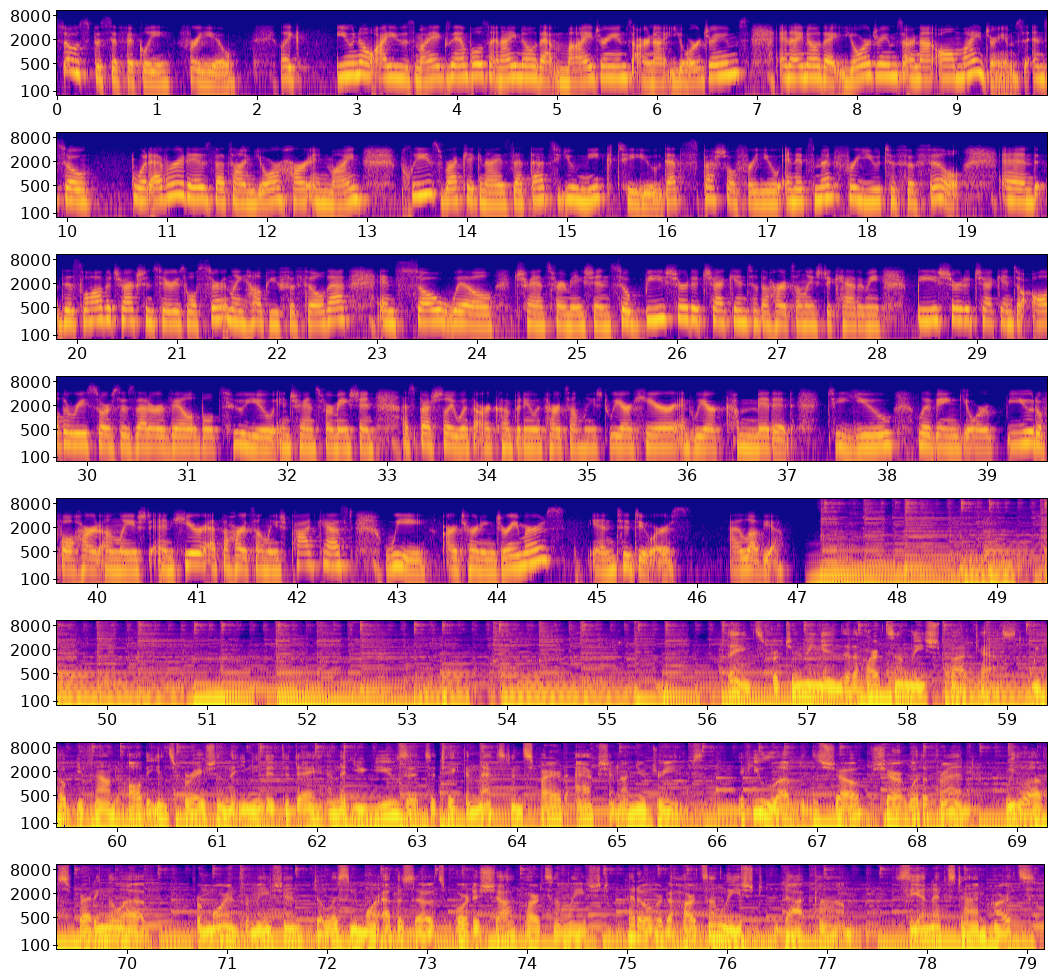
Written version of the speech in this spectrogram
so specifically for you. Like, you know, I use my examples, and I know that my dreams are not your dreams, and I know that your dreams are not all my dreams. And so, Whatever it is that's on your heart and mind, please recognize that that's unique to you, that's special for you, and it's meant for you to fulfill. And this Law of Attraction series will certainly help you fulfill that, and so will transformation. So be sure to check into the Hearts Unleashed Academy. Be sure to check into all the resources that are available to you in transformation, especially with our company, with Hearts Unleashed. We are here and we are committed to you living your beautiful heart unleashed Unleashed. And here at the Hearts Unleashed podcast, we are turning dreamers into doers. I love you. Thanks for tuning in to the Hearts Unleashed podcast. We hope you found all the inspiration that you needed today and that you use it to take the next inspired action on your dreams. If you loved the show, share it with a friend. We love spreading the love. For more information, to listen to more episodes, or to shop Hearts Unleashed, head over to heartsunleashed.com. See you next time, Hearts.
